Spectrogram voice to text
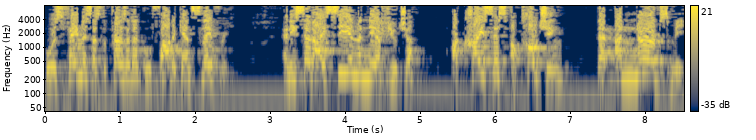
who was famous as the president who fought against slavery. And he said, I see in the near future a crisis approaching that unnerves me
